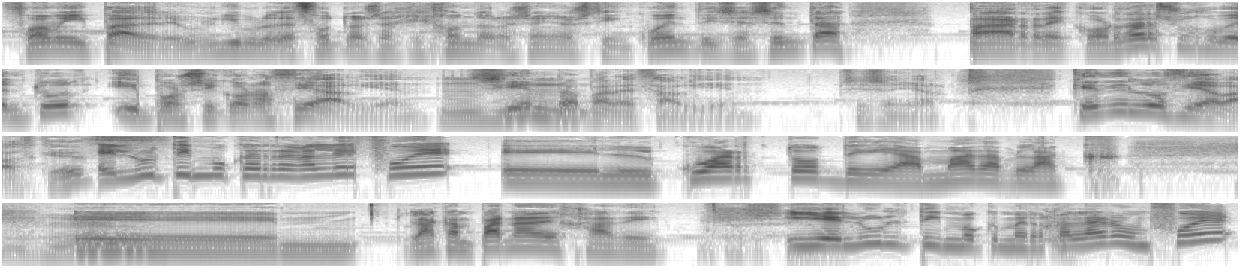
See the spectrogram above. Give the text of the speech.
fue a mi padre, un libro de fotos de Gijón de los años 50 y 60 para recordar su juventud y por si conocía a alguien. Siempre aparece alguien. Sí, señor. ¿Qué dice Lucía Vázquez? El último que regalé fue el cuarto de Amada Black, eh, La campana de Jade. Y el último que me regalaron fue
